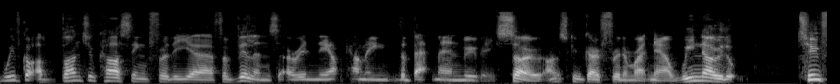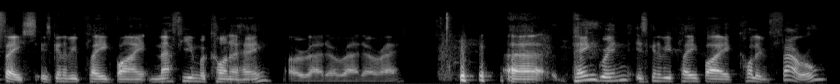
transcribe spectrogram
we've got a bunch of casting for the uh, for villains that are in the upcoming The Batman movie. So I'm just going to go through them right now. We know that Two Face is going to be played by Matthew McConaughey. All right, all right, all right. uh, Penguin is going to be played by Colin Farrell.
